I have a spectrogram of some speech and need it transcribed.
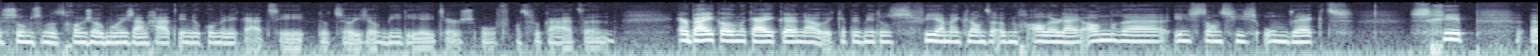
soms omdat het gewoon zo moeizaam gaat in de communicatie. Dat sowieso mediators of advocaten erbij komen kijken. Nou, ik heb inmiddels via mijn klanten ook nog allerlei andere instanties ontdekt. Schip, uh,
